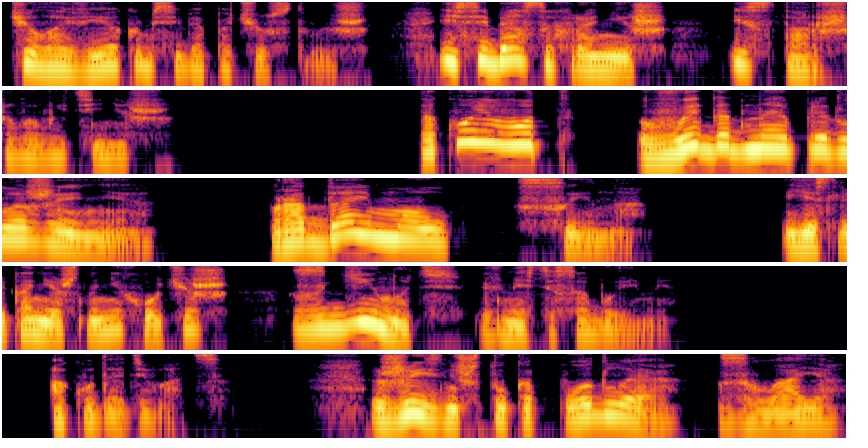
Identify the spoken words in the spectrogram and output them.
человеком себя почувствуешь, и себя сохранишь, и старшего вытянешь. Такое вот выгодное предложение. Продай, мол, сына, если, конечно, не хочешь сгинуть вместе с обоими. А куда деваться? Жизнь штука подлая, злая.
